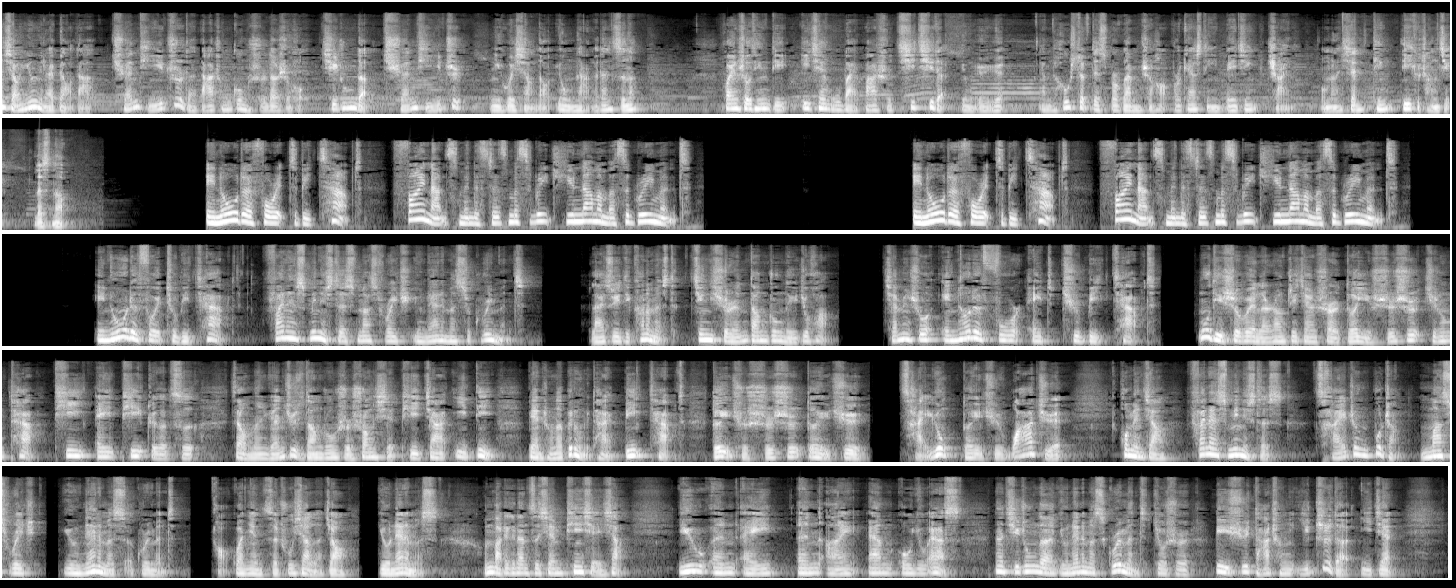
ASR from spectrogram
当我们想用英语来表达全体一致的达成共识的时候，其中的全体一致，你会想到用哪个单词呢？欢迎收听第一千五百八十七期的用约约。I'm the host of this program, 陈浩，broadcasting in Beijing, China。我们来先听第一个场景，Listen up。In order for it to be tapped, finance ministers must reach unanimous agreement. In order for it to be tapped, finance ministers must reach unanimous agreement. In order for it to be tapped, finance ministers must reach unanimous agreement. 来自于《The Economist》经济学人当中的一句话，前面说 In order for it to be tapped，目的是为了让这件事儿得以实施。其中 tap t a p 这个词在我们原句子当中是双写 p 加 e d 变成了被动语态 be tapped，得以去实施，得以去采用，得以去挖掘。后面讲 finance ministers 财政部长 must reach unanimous agreement。好，关键词出现了，叫 unanimous。我们把这个单词先拼写一下，u n a n i m o u s。那其中的 unanimous agreement 就是必须达成一致的意见。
